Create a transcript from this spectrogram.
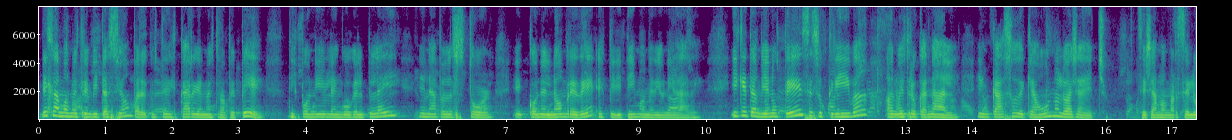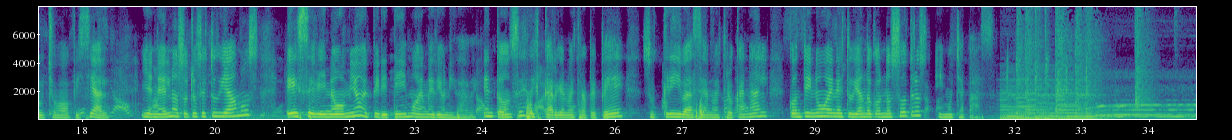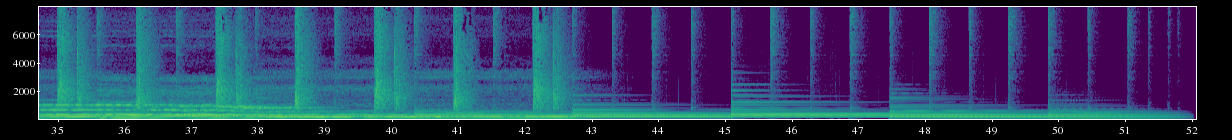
Dejamos nuestra invitación para que usted descargue nuestro app disponible en Google Play y en Apple Store eh, con el nombre de Espiritismo y Mediunidades. Y que también usted se suscriba a nuestro canal en caso de que aún no lo haya hecho. Se llama Marcelucho Oficial y en él nosotros estudiamos ese binomio espiritismo y mediunidades. Entonces descargue nuestra app, suscríbase a nuestro canal, continúen estudiando con nosotros y mucha paz.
